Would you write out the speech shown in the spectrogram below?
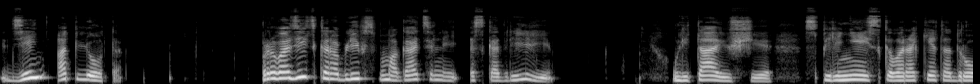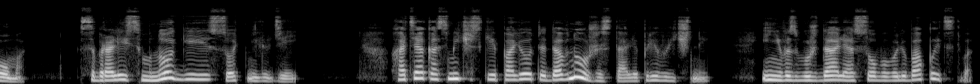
день отлета. Проводить корабли вспомогательной эскадрильи, улетающие с Пиренейского ракетодрома, собрались многие сотни людей. Хотя космические полеты давно уже стали привычны и не возбуждали особого любопытства,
